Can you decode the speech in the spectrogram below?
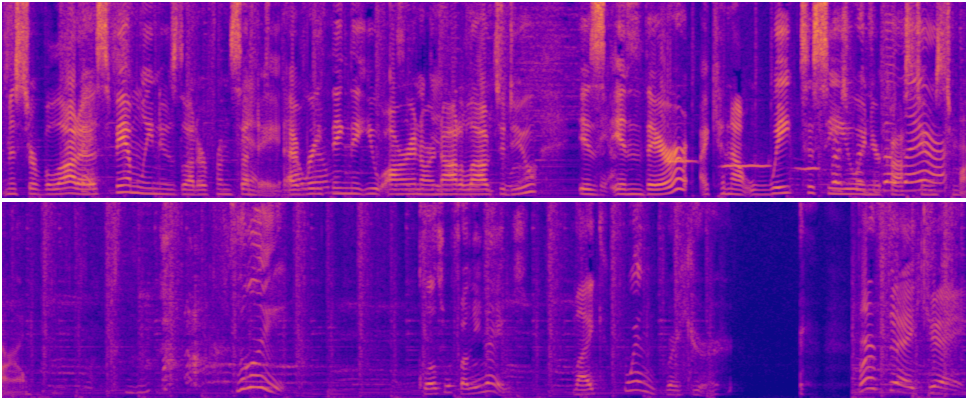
Mr. Velada's family newsletter from Sunday. Everything that you are and are not allowed to do is in there. I cannot wait to see you in your costumes tomorrow. Mm-hmm. Louis. Clothes with funny names, like Windbreaker. Birthday cake.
